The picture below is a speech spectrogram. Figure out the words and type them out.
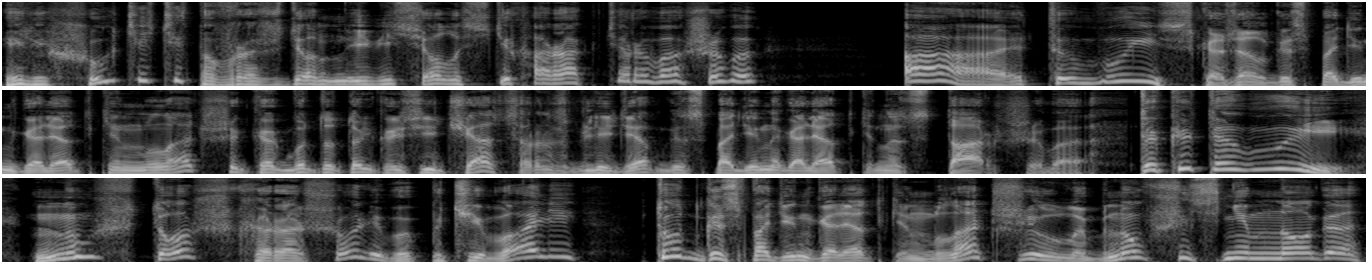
или шутите по врожденной веселости характера вашего?» «А, это вы», — сказал господин Галяткин-младший, как будто только сейчас разглядев господина Галяткина-старшего. «Так это вы! Ну что ж, хорошо ли вы почевали?» Тут господин Галяткин-младший, улыбнувшись немного,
